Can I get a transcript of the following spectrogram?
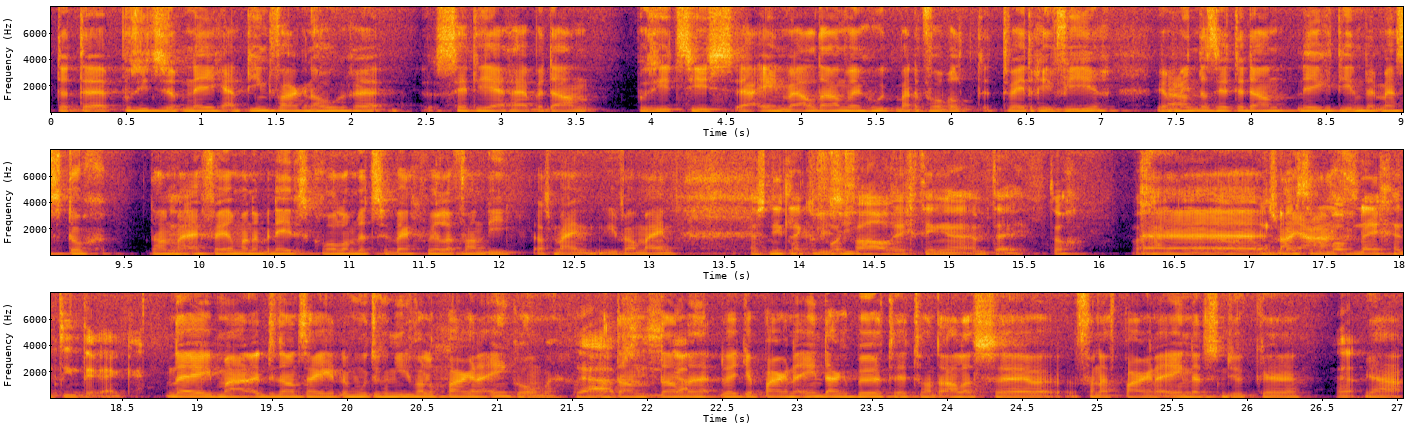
dat de posities op 9 en 10 vaak een hogere CTR hebben dan posities, ja, één wel dan weer goed, maar bijvoorbeeld 2, 3, 4 weer minder zitten dan 19. Dat mensen toch dan maar even helemaal naar beneden scrollen omdat ze weg willen van die, dat is mijn, in ieder geval mijn. Dat is niet lekker voor het verhaal richting uh, eh, MT, toch? We gaan uh, ons best om op 9 en 10 te renken. Nee, maar dan zeg je, dan moeten we in ieder geval op pagina 1 komen. Ja, dan, dan ja. weet je, op pagina 1 daar gebeurt het. Want alles uh, vanaf pagina 1, dat is natuurlijk, uh, ja. ja.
